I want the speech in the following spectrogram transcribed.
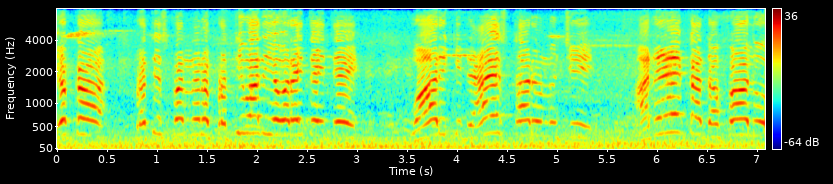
యొక్క ప్రతిస్పందన ప్రతివాది ఎవరైతే అయితే వారికి న్యాయస్థానం నుంచి అనేక దఫాలు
